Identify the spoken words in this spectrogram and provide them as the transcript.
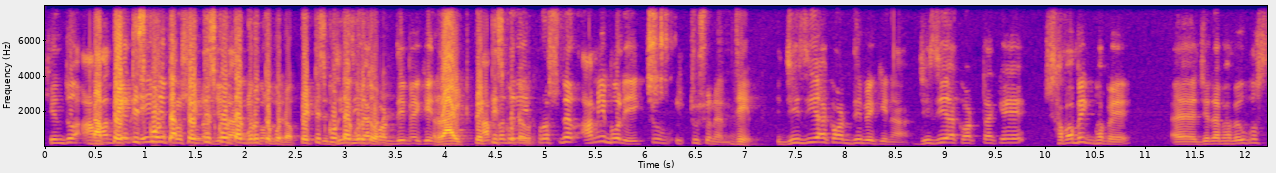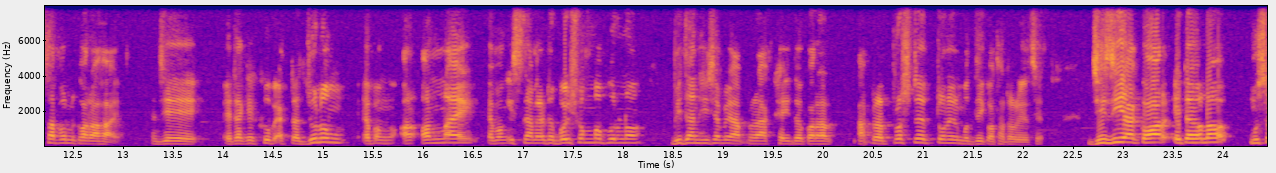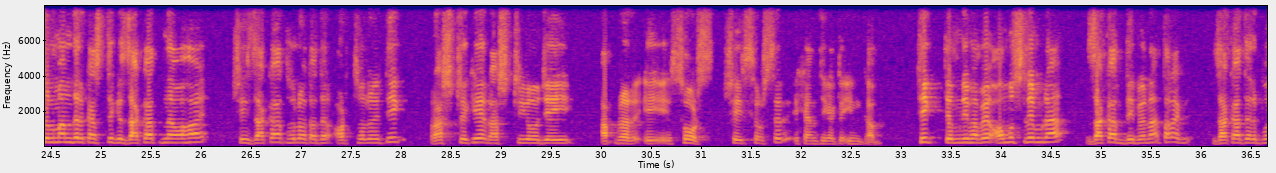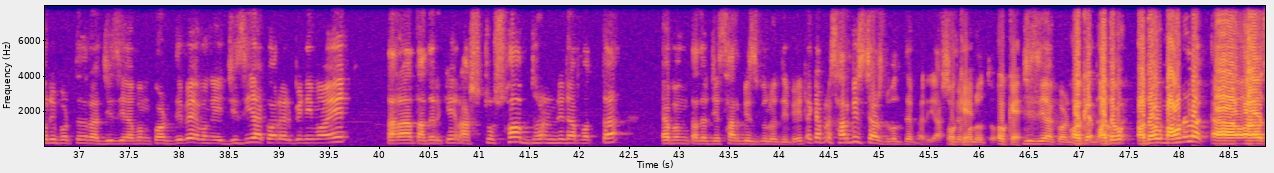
কিন্তু আমাদের যে কোনটা- যেটা কোনটা গুরুত্বপূর্ণ? যে কোনটা গুরুত্বপূর্ণ? Right, practice কোনটা- আমি বলি একটু একটু শুনেন। জি। জিজিয়া কর দিবে কিনা? জিজিয়া করটাকে স্বাভাবিকভাবে যেটা ভাবে উপস্থাপন করা হয় যে এটাকে খুব একটা জুলুম এবং অন্যায় এবং ইসলামের একটা বৈষম্যপূর্ণ বিধান হিসেবে আপনারা আখ্যায়িত করার আপনার প্রশ্নের টোনের মধ্যেই কথাটা রয়েছে। জিজিয়া কর এটা হলো মুসলমানদের কাছ থেকে জাকাত নেওয়া হয়। সেই জাকাত হলো তাদের অর্থনৈতিক রাষ্ট্রকে রাষ্ট্রীয় যেই আপনার এই সোর্স সেই সোর্সের এখান থেকে একটা ইনকাম ঠিক তেমনি ভাবে অমুসলিমরা জাকাত দিবে না, তারা জাকাতের পরিবর্তে তারা জিজিয়া এবং কর দিবে এবং এই জিজিয়া করের বিনিময়ে তারা তাদেরকে রাষ্ট্র সব ধরনের নিরাপত্তা এবং তাদের যে সার্ভিসগুলো দিবে এটাকে আমরা সার্ভিস চার্জ বলতে পারি আসলে মূলত জিজিয়া কর ওকে। অধ্যাপক অধ্যাপক মামুনুল্লাহ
